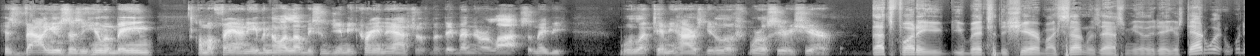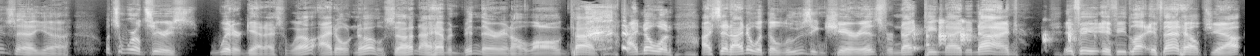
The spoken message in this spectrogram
his values as a human being, I'm a fan. Even though I love me some Jimmy Crane, the Astros, but they've been there a lot, so maybe we'll let Timmy Hyers get a little World Series share. That's funny. You, you mentioned the share. My son was asking me the other day. He goes, Dad, what what is a uh, what's a World Series winner get? I said, Well, I don't know, son. I haven't been there in a long time. I know what I said. I know what the losing share is from 1999. if he if he if that helps you out,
